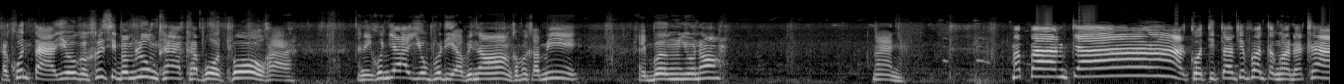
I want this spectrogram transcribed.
ถ้าคุณตาอยู่ก็คือสิบำรุงค่ะข้าโพดโพค่ะ อันนี้คุณย่าอยู่ผู้เดียวพี่น้องเขาเพิ่นก็มีให้เบิงอยู่เนาะนั่นมาปางจ้ากดติดตามที่พ่นตังก่อนนะคะ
